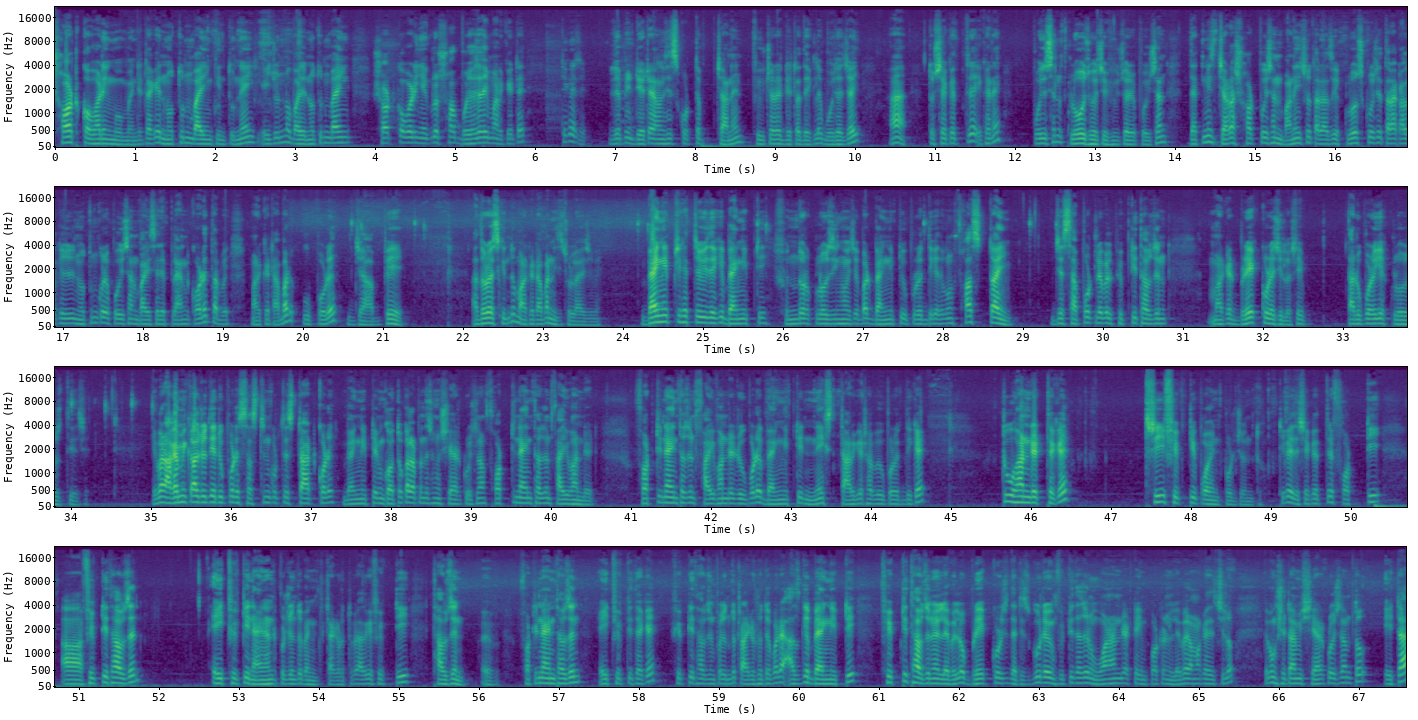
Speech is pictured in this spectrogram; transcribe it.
short covering movement এটাকে নতুন বাইং কিন্তু নেই। এই জন্য বাজার নতুন বাইং শর্ট কভারিং এগুলো সব বোঝা যায় মার্কেটে, ঠিক আছে? যদি আপনি ডেটা অ্যানালিসিস করতে জানেন ফিউচারের ডেটা দেখলে বোঝা যায় হ্যাঁ? তো সেক্ষেত্রে এখানে পজিশন ক্লোজ হয়েছে ফিউচারের পজিশন দ্যাট মিনস যারা শর্ট পজিশন বানিয়েছো, তারা আজকে ক্লোজ করেছে, তারা কালকে যদি নতুন করে পজিশন বাই সাইডে প্ল্যান করে, তবে মার্কেট আবার উপরে যাবে। আদারওয়াইজ কিন্তু মার্কেট আবার নিচে চলে আসবে। ব্যাঙ্ক নিফটির ক্ষেত্রে যদি দেখি ব্যাঙ্ক নিফটি সুন্দর ক্লোজিং হয়েছে বাট ব্যাঙ্ক নিফটি উপরের দিকে দেখুন ফার্স্ট টাইম যে support level fifty thousand market break করেছিল, সেই তার উপরে গিয়ে ক্লোজ দিয়েছে। এবার আগামীকাল যদি এর উপরে সাস্টেন করতে স্টার্ট করে ব্যাঙ্ক নিফটি আমি গতকাল আপনাদের সঙ্গে শেয়ার করেছিলাম forty nine thousand five hundred forty nine thousand five হান্ড্রেডের উপরে ব্যাঙ্ক নিফটির নেক্সট টার্গেট হবে উপরের দিকে টু হান্ড্রেড থেকে থ্রি ফিফটি পয়েন্ট পর্যন্ত। ঠিক আছে? সেক্ষেত্রে forty fifty thousand eight fifty nine hundred পর্যন্ত ব্যাঙ্ক নিফটি টার্গেট হতে পারে আজকে fifty thousand forty nine thousand eight fifty থেকে ফিফটি থাউজেন্ড পর্যন্ত টার্গেট হতে পারে। আজকে ব্যাঙ্ক নিফটি ফিফটি থাউজেন্ডের লেভেলও ব্রেক করেছি দ্যাট ইজ গুড এবং ফিফটি থাউজেন্ড ওয়ান হান্ড্রেড একটা ইম্পর্টেন্ট লেভেল আমার কাছে ছিল, এবং সেটা আমি শেয়ার করেছিলাম। তো এটা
